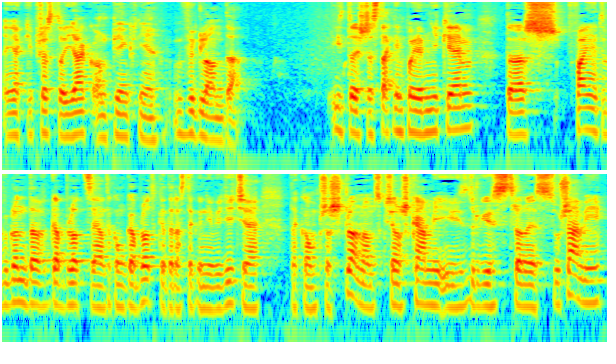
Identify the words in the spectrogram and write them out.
jak i przez to, jak on pięknie wygląda. I to jeszcze z takim pojemnikiem, to aż fajnie to wygląda w gablotce. Ja mam taką gablotkę, teraz tego nie widzicie, taką przeszkloną z książkami i z drugiej strony z suszami.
